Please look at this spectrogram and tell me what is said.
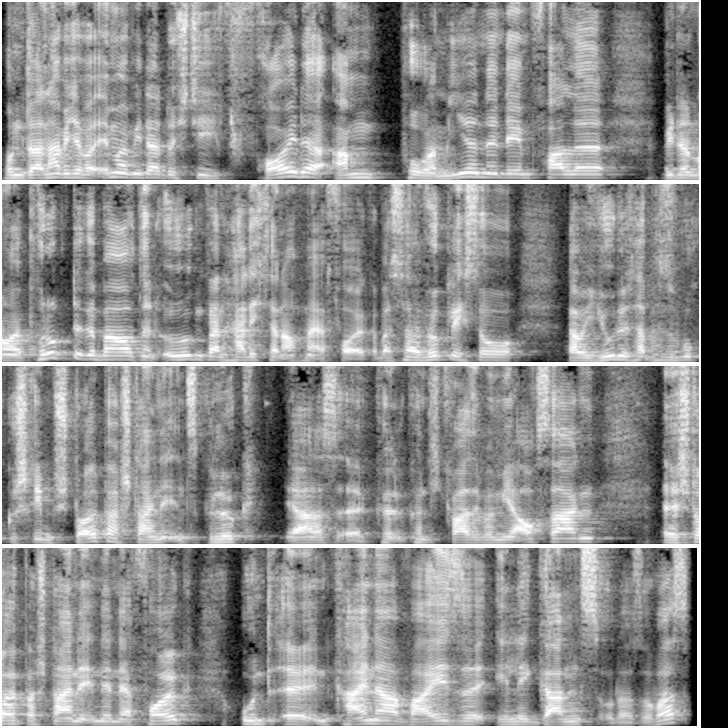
Und dann habe ich aber immer wieder durch die Freude am Programmieren in dem Falle wieder neue Produkte gebaut und irgendwann hatte ich dann auch mal Erfolg. Aber es war wirklich so, ich glaube, Judith hat mir so ein Buch geschrieben, Stolpersteine ins Glück. Ja, das äh, könnte ich quasi bei mir auch sagen. Äh, Stolpersteine in den Erfolg und äh, in keiner Weise Eleganz oder sowas.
